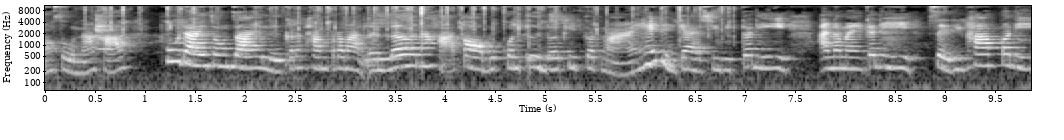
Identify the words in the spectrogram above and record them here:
420 นะคะ ผู้ใดจงใจหรือกระทำประมาทเลินเล่อนะคะ ต่อบุคคลอื่นโดยผิดกฎหมาย ให้ถึงแก่ชีวิตก็ดี อนามัยก็ดี เสรีภาพก็ดี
